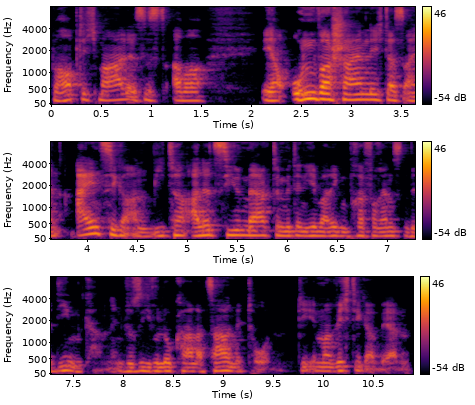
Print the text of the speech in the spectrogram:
behaupte ich mal. Es ist aber eher unwahrscheinlich, dass ein einziger Anbieter alle Zielmärkte mit den jeweiligen Präferenzen bedienen kann, inklusive lokaler Zahlmethoden, die immer wichtiger werden.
